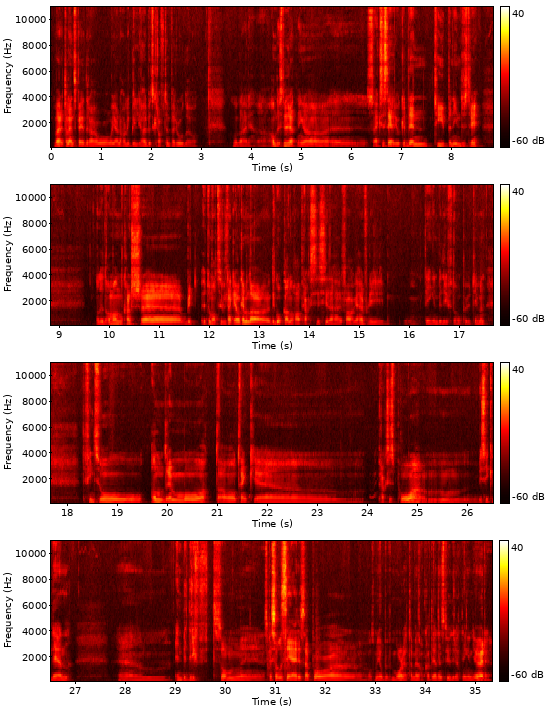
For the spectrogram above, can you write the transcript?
være talentspeidere og gjerne ha litt billig arbeidskraft en periode. og og der andre studieretninger eh, så eksisterer jo ikke den typen industri. Og det er da man kanskje blir automatisk vil tenke ok, men da, det går ikke an å ha praksis i det her faget her, fordi det er ingen bedrift å hoppe ut i. Men det finnes jo andre måter å tenke eh, praksis på. Mm, hvis ikke det er en Ehm, en bedrift som eh, spesialiserer seg på eh, og som jobber målrettet med akkurat det den studieretningen gjør,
